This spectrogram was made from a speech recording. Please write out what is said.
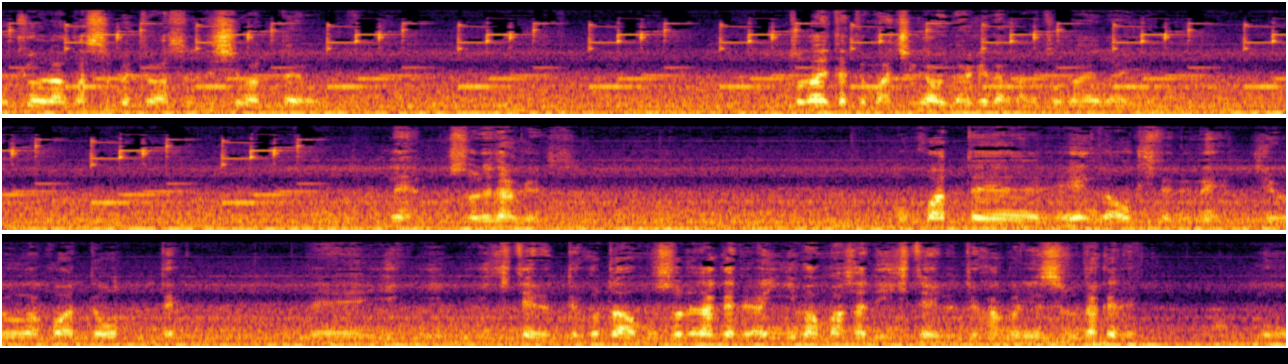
お経なんか全て忘れてしまったよ。唱えたって間違うだけだから唱えないよ。ねそれだけです。こうやって縁が起きててね自分がこうやって折ってで生きてるってことはもうそれだけで今まさに生きているって確認するだけでも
